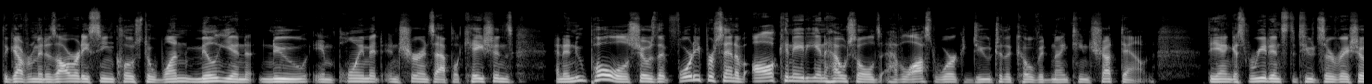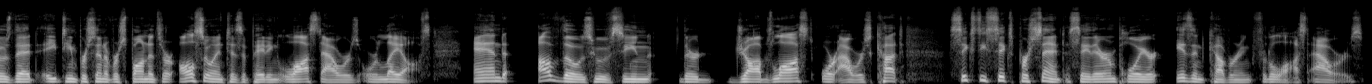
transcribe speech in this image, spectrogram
The government has already seen close to 1 million new employment insurance applications and a new poll shows that 40% of all Canadian households have lost work due to the COVID 19 shutdown. The Angus Reid Institute survey shows that 18% of respondents are also anticipating lost hours or layoffs. And of those who have seen their jobs lost or hours cut, 66% say their employer isn't covering for the lost hours.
